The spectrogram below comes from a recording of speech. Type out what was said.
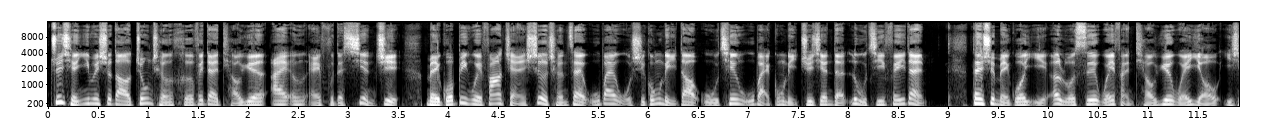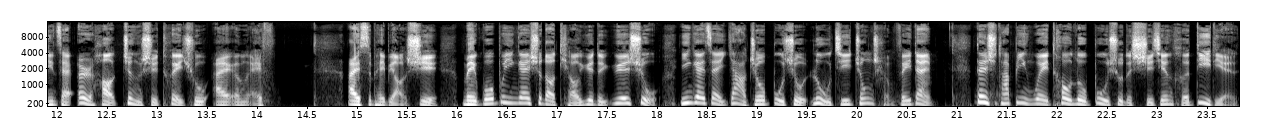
之前因为受到中程核飞弹条约 （INF） 的限制，美国并未发展射程在五百五十公里到五千五百公里之间的陆基飞弹。但是，美国以俄罗斯违反条约为由，已经在二号正式退出 INF。艾斯培表示，美国不应该受到条约的约束，应该在亚洲部署陆基中程飞弹。但是他并未透露部署的时间和地点，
